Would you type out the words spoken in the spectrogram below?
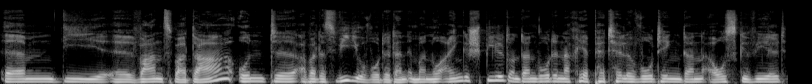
ähm, die äh, waren zwar da und äh, aber das Video wurde dann immer nur eingespielt und dann wurde nachher per Televoting dann ausgewählt,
